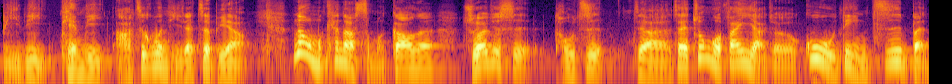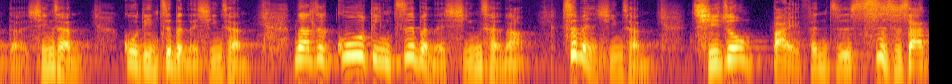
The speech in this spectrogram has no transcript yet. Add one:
比例偏低啊，这个问题在这边啊。那我们看到什么高呢？主要就是投资，这在中国翻译啊叫做固定资本的形成，固定资本的形成。那这固定资本的形成啊，资本形成其中百分之四十三。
